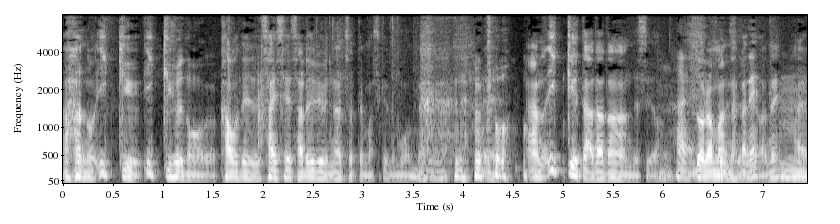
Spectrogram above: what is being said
あの、一休、一休の顔で再生されるようになっちゃってますけどもね。ええ。あの、一休ってあだ名なんですよ。はい。ドラマの中ではね。はい。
